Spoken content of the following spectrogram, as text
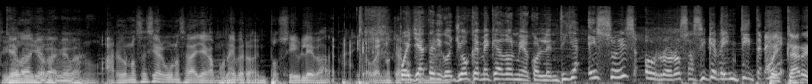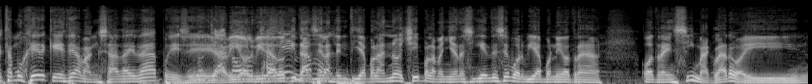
Qué va, yo qué va, no, no. No sé si alguno se la llega a poner, pero imposible. Además, no Pues ya te digo, yo que me quedo dormida con lentilla, eso es horroroso, así que 23. Pues claro, esta mujer que es de avanzada edad, pues eh, No, había olvidado bien, quitarse vamos. las lentillas por las noches y por la mañana siguiente se volvía a poner otra otra encima, claro. Y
